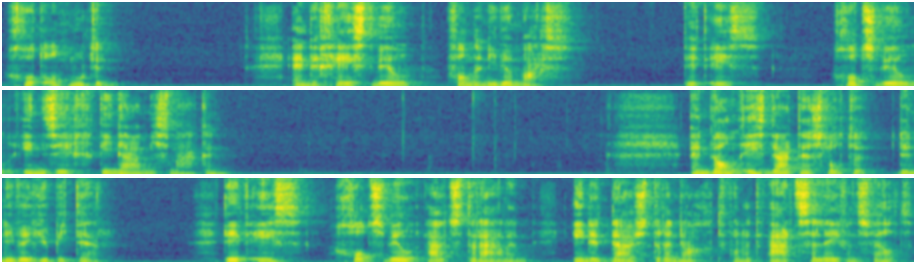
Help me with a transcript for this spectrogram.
God ontmoeten. En de geestwil van de nieuwe Mars. Dit is Gods wil in zich dynamisch maken. En dan is daar tenslotte de nieuwe Jupiter. Dit is Gods wil uitstralen in de duistere nacht van het aardse levensveld.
